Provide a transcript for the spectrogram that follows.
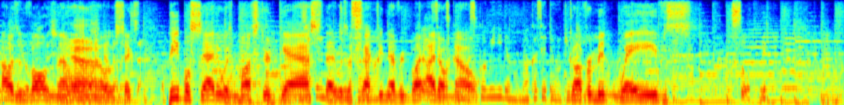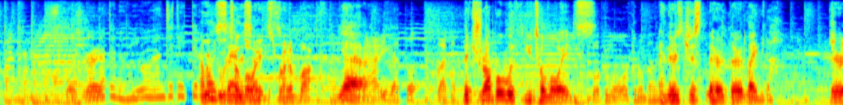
I was involved in that yeah. whole 106 people said it was mustard gas that was affecting everybody. I don't know. Government waves. Right. Utaloids run amok. Yeah. The trouble with utaloids. And there's just they're they're like they're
